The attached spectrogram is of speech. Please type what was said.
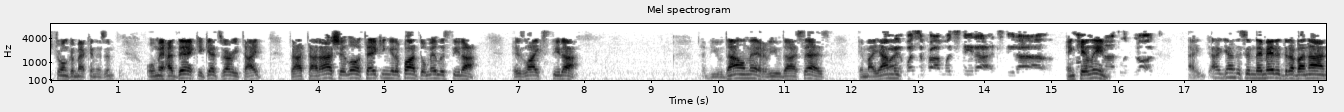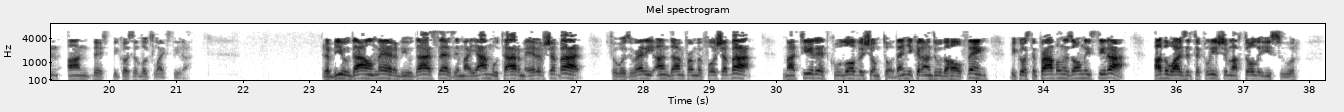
stronger mechanism. Umehadek, it gets very tight. V'atara shelo, taking it apart, domeh stira, is like stira. Rabbi Yehuda Omer, Rabbi Yehuda says, in Miami. What's the problem with stira? It's stira. In kelim. I, I understand they made a drabanan on this because it looks like stira. Rabbi Yehuda Omer, Rabbi Yehuda says, in "Imayam mutar me'erev Shabbat." If it was already undone from before Shabbat, matir et kulo v'shomto. Then you can undo the whole thing because the problem is only stira. Otherwise, it's a klishim lachtoli isur.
